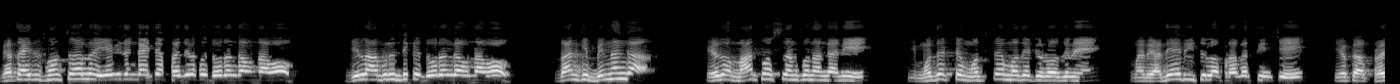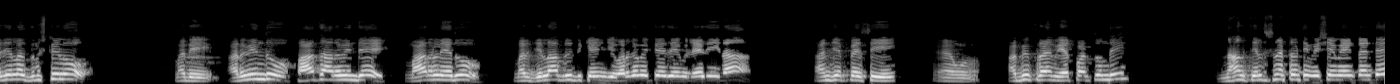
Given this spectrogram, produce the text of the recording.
గత ఐదు సంవత్సరాల్లో ఏ విధంగా అయితే ప్రజలకు దూరంగా ఉన్నావో జిల్లా అభివృద్ధికి దూరంగా ఉన్నావో దానికి భిన్నంగా ఏదో మార్పు వస్తుంది అనుకున్నాం కానీ ఈ మొదటి మొదట మొదటి రోజునే మరి అదే రీతిలో ప్రవర్తించి ఈ యొక్క ప్రజల దృష్టిలో మరి అరవిందు పాత అరవిందే మారలేదు. మరి జిల్లాభివృద్ధికి ఏం వరగబెట్టేది ఏమి లేదు ఈయన అని చెప్పేసి అభిప్రాయం ఏర్పడుతుంది. నాకు తెలిసినటువంటి విషయం ఏంటంటే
